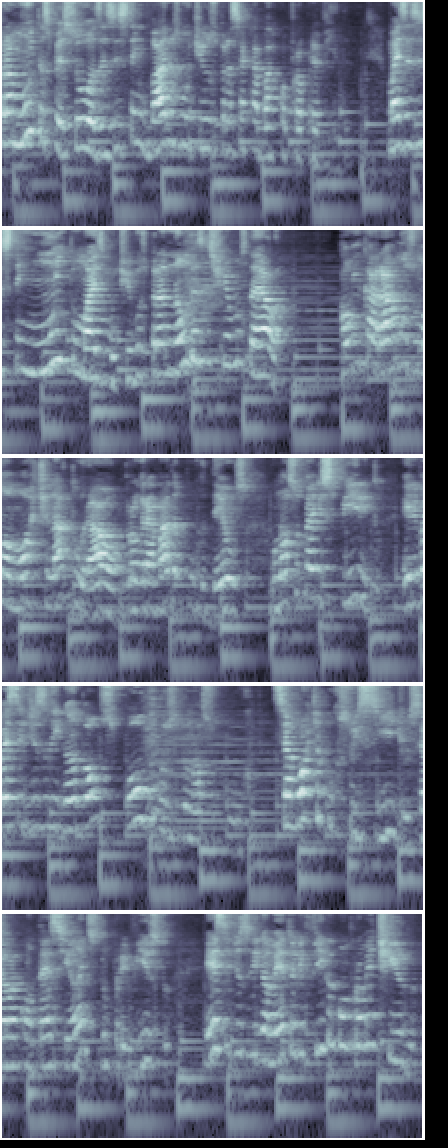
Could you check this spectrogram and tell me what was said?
para muitas pessoas existem vários motivos para se acabar com a própria vida, mas existem muito mais motivos para não desistirmos dela. Ao encararmos uma morte natural, programada por Deus, o nosso perispírito ele vai se desligando aos poucos do nosso corpo. Se a morte é por suicídio, se ela acontece antes do previsto, esse desligamento ele fica comprometido.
